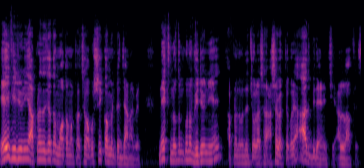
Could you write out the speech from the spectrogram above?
এই ভিডিও নিয়ে আপনাদের যত মতামত আছে অবশ্যই কমেন্টে জানাবেন। নেক্সট নতুন কোনো ভিডিও নিয়ে আপনাদের মধ্যে চলে আসার আশা ব্যক্ত করে আজ বিদায় নিচ্ছি। আল্লাহ হাফিজ।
